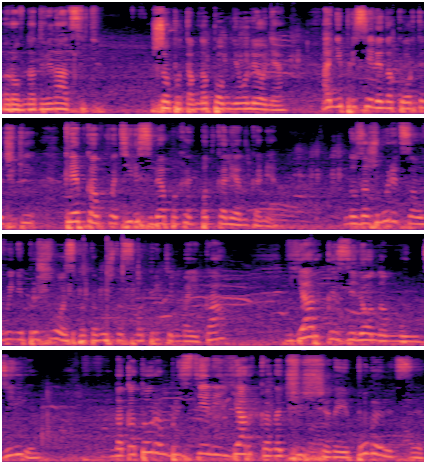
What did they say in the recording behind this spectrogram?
Ровно двенадцать. Шепотом напомнил Леня. Они присели на корточки, крепко обхватили себя под коленками. Но зажмуриться, увы, не пришлось, потому что смотритель маяка в ярко-зеленом мундире, на котором блестели ярко начищенные пуговицы,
